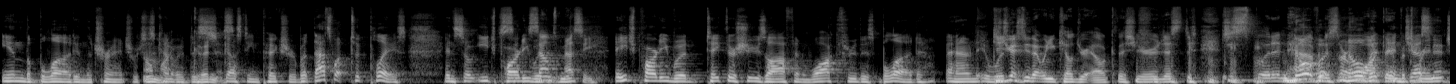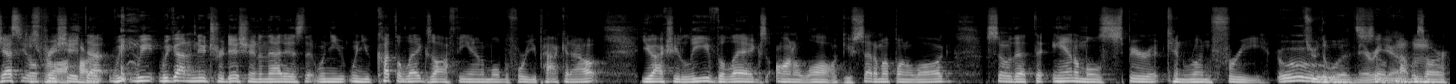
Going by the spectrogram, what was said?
in the blood in the trench, which oh is Oh my kind of a goodness. disgusting picture. But that's what took place. And so each party would Sounds messy. each party would take their shoes off and walk through this blood, and it would. Did you guys do that when you killed your elk this year? Just just split it in half and just start walking and between Jesse, it. Jesse will Just appreciate that. We, we we got a new tradition, and that is that when you when you cut the legs off the animal before you pack it out, you actually leave the legs on a log. You set them up on a log so that the animal's spirit can run free through the woods. there we go. That was our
